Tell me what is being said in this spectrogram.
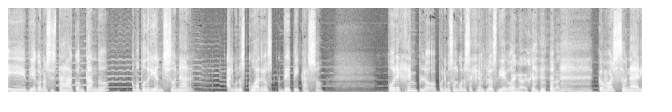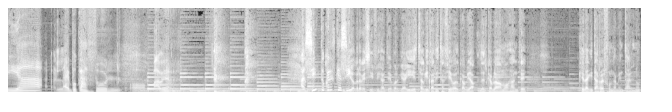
Y Diego nos está contando cómo podrían sonar algunos cuadros de Picasso. Por ejemplo, ponemos algunos ejemplos, Diego. Venga, ejemplos para adelante. ¿Cómo sonaría la época azul? O, a ver. ¿Así? ¿Tú crees que sí? Yo creo que sí, fíjate, porque ahí está el guitarrista ciego del que, había- del que hablábamos antes, que la guitarra es fundamental, ¿no?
